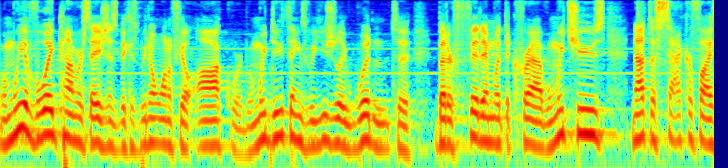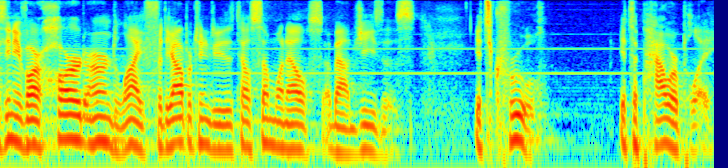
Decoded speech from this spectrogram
when we avoid conversations because we don't want to feel awkward, when we do things we usually wouldn't to better fit in with the crowd, when we choose not to sacrifice any of our hard earned life for the opportunity to tell someone else about Jesus, it's cruel. It's a power play.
